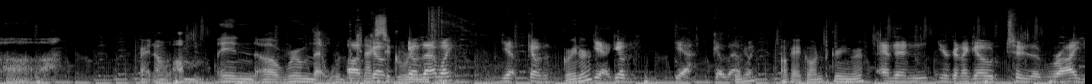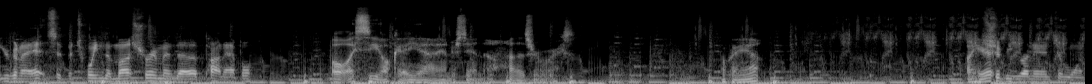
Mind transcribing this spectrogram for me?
Uh. Alright, I'm, I'm in a room that would- Uh, connects go, to green. go that way. Yep, go. th- Green room? Yeah, go. Yeah, go that Green way. Okay, go into the green room. And then you're gonna go to the right. You're gonna exit between the mushroom and the pineapple. Oh, I see. Okay, yeah, I understand now how this room works. Okay, yeah. I hear You it. should be running into one.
